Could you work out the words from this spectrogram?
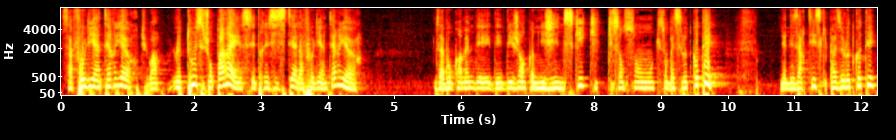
sa folie intérieure, tu vois. Le tout, c'est toujours pareil, c'est de résister à la folie intérieure. Nous avons quand même des, gens comme Nijinsky qui, qui, sont, qui sont passés de l'autre côté. Il y a des artistes qui passent de l'autre côté.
